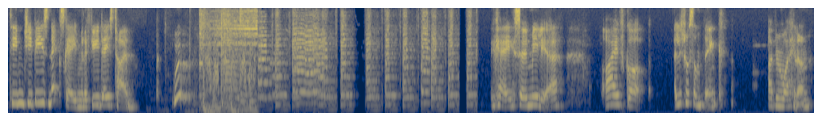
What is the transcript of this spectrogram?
Team GB's next game in a few days' time. Whoop. Okay, so Amelia, I've got a little something I've been working on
